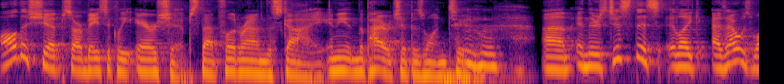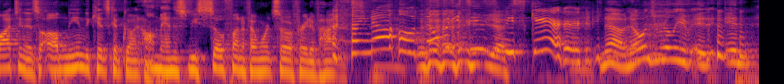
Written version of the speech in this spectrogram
all the ships are basically airships that float around in the sky, and the, the pirate ship is one too. Mm-hmm. Um, and there's just this, like, as I was watching this, all, me and the kids kept going, "Oh man, this would be so fun if I weren't so afraid of heights." I know. Nobody seems Yeah. to be scared. No, no one's really, and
